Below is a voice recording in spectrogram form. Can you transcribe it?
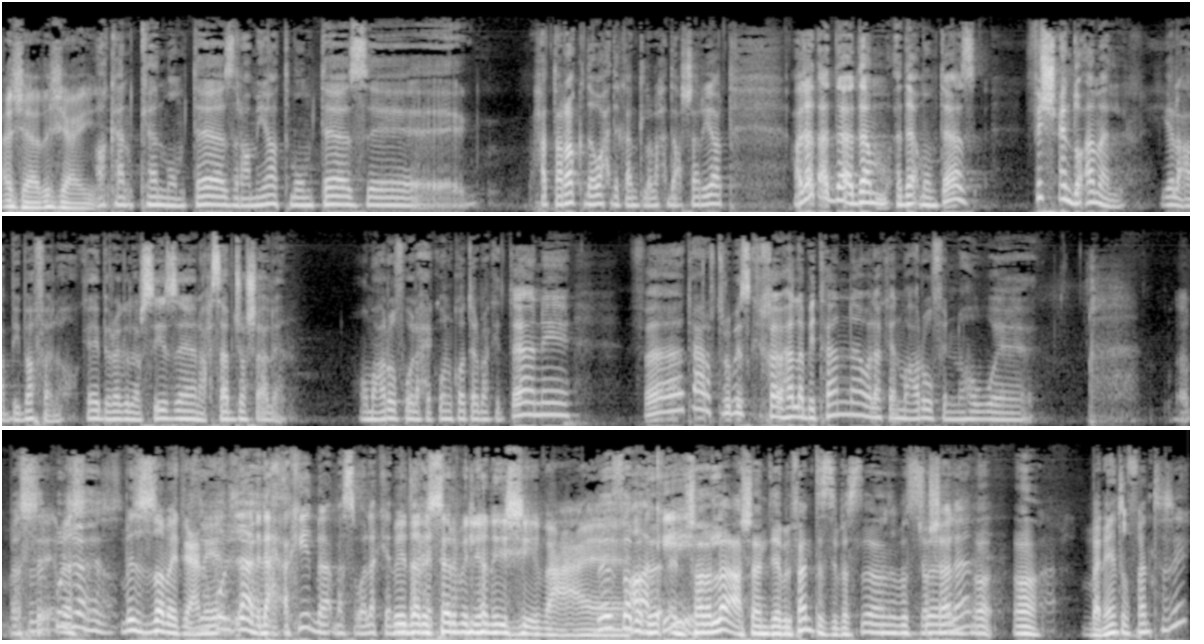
اجى رجع. آه كان كان ممتاز. رميات ممتاز. آه، حتى ركضة واحدة كانت ل 11 يارد. عن جد اداء اداء أداء ممتاز. فيش عنده أمل يلعب ببافلو أوكي بريجلر سيزون على حساب جوش ألين. هو معروف هو رح يكون ال quarterback الثاني فتعرف تروبيسكي هلا بيتهنى ولكن معروف إنه هو بس, يكون بس جاهز. بالضبط يعني لا. بدح أكيد لا، بس ولكن بيقدر يصير مليون شيء مع بالضبط آه،. إن شاء الله لا عشان دي بال fantasy بس بس جوش؟ آه, آه. بنيته fantasy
